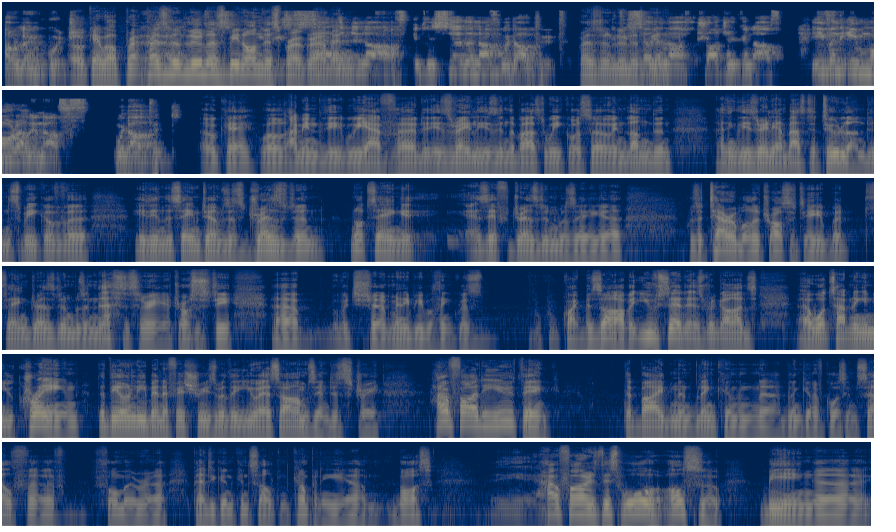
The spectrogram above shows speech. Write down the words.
our language. Okay, well, Pre- President uh, Lula's been on this program. and enough. It is sad enough without it. President it Lula's sad been enough, tragic enough, even immoral enough without it. Okay, well, I mean, the, we have heard Israelis in the past week or so in London. I think the Israeli ambassador to London speak of uh, it in the same terms as Dresden not saying it as if Dresden was a uh, was a terrible atrocity, but saying Dresden was a necessary atrocity, uh, which uh, many people think was quite bizarre. But you've said, as regards uh, what's happening in Ukraine, that the only beneficiaries were the U.S. arms industry. How far do you think that Biden and Blinken, and uh, Blinken, of course, himself, uh, former Pentagon consultant company um, boss, how far is this war also being uh,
